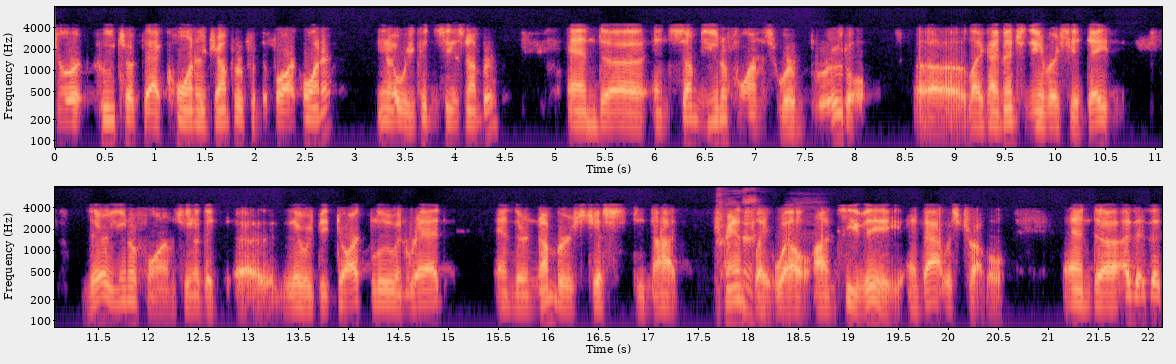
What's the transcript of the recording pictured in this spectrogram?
sure who took that corner jumper from the far corner, you know, where you couldn't see his number, and uh, and some uniforms were brutal. Uh, like I mentioned, the University of Dayton their uniforms, you know, that uh, they would be dark blue and red, and their numbers just did not translate well on TV, and that was trouble. And uh, the, the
